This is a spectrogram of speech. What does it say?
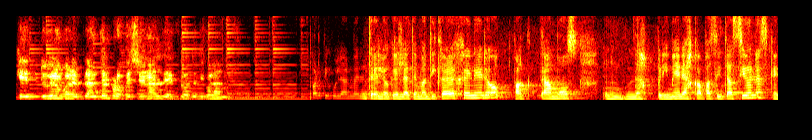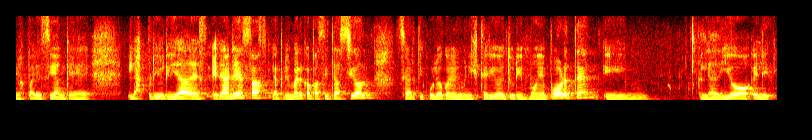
que tuvieron con el plantel profesional de Club Atlético Particularmente en lo que es la temática de género, pactamos unas primeras capacitaciones que nos parecían que las prioridades eran esas. La primera capacitación se articuló con el Ministerio de Turismo y Deporte y la dio, el,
